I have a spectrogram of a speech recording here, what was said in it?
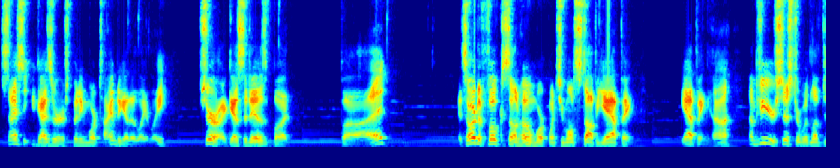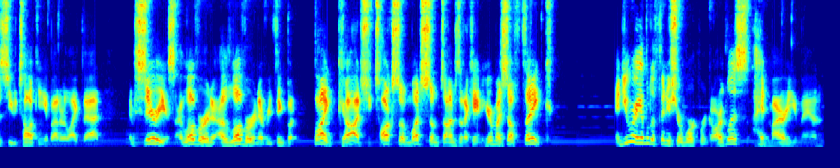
It's nice that you guys are spending more time together lately. Sure, I guess it is, but... But... It's hard to focus on homework when she won't stop yapping. Yapping, huh? I'm sure your sister would love to see you talking about her like that. I'm serious. I love her and I love her and everything, but by God, she talks so much sometimes that I can't hear myself think. And you were able to finish your work regardless? I admire you, man.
